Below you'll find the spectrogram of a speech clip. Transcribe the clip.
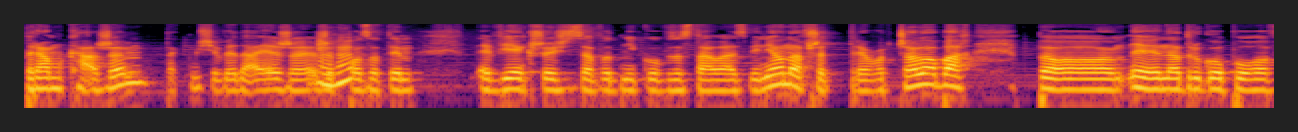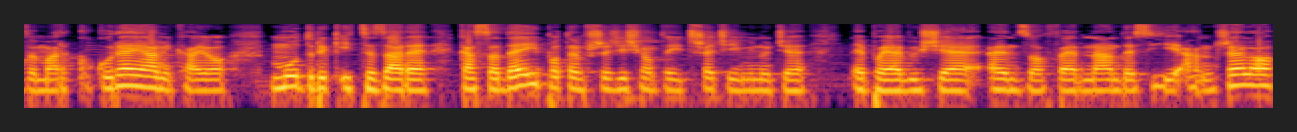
bramkarzem. Tak mi się wydaje, że, mhm. że poza tym większość zawodników została zmieniona. Wszedł Trevor Czalobach, po, e, na drugą połowę Mark Kukureja, Mikajo Mudryk i Cezare Casadei. Potem w 63 minucie e, pojawił się Enzo Fernandez i Angelo,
